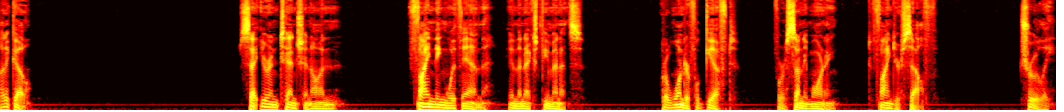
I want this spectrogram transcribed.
Let it go set your intention on finding within in the next few minutes. What a wonderful gift for a Sunday morning to find yourself. Truly.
